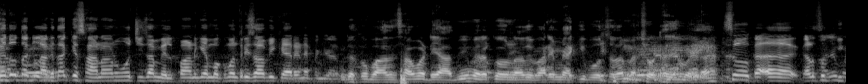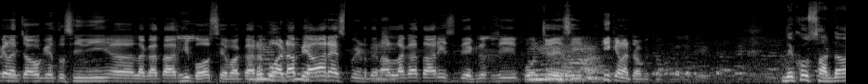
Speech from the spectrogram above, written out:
ਕਦੋਂ ਤੱਕ ਲੱਗਦਾ ਕਿਸਾਨਾਂ ਨੂੰ ਉਹ ਚੀਜ਼ਾਂ ਮਿਲ ਪਾਣਗੀਆਂ? ਮੁੱਖ ਮੰਤਰੀ ਸਾਹਿਬ ਵੀ ਕਹਿ ਰਹੇ ਨੇ ਪੰਜਾਬ ਦੇਖੋ ਬਾਦਲ ਸਾਹਿਬ ਵੱਡੇ ਆਦਮੀ ਮੇਰੇ ਕੋਲ ਉਹਨਾਂ ਦੇ ਬਾਰੇ ਮੈਂ ਕੀ ਬੋਲ ਸਕਦਾ? ਮੈਂ ਛੋਟਾ ਜਿਹਾ ਬੰਦਾ ਸੋ ਕੱਲ ਤੋਂ ਕੀ ਕਹਿਣਾ ਚਾਹੋਗੇ? ਤੁਸੀਂ ਵੀ ਲਗਾਤਾਰ ਹੀ ਬਹੁਤ ਸੇਵਾ ਕਰ ਰਹੇ ਹੋ। ਤੁਹਾਡਾ ਪਿਆਰ ਹੈ ਇਸ ਪਿੰਡ ਦੇ ਨਾਲ। ਲਗਾਤਾਰ ਹੀ ਅਸੀਂ ਦੇਖ ਰਹੇ ਹੋ ਤੁਸੀਂ ਪਹੁੰਚੇ ਹੋਏ ਸੀ। ਕੀ ਕਹਿਣਾ ਚਾਹੋਗੇ ਤੁਸੀਂ? ਦੇਖੋ ਸਾਡਾ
